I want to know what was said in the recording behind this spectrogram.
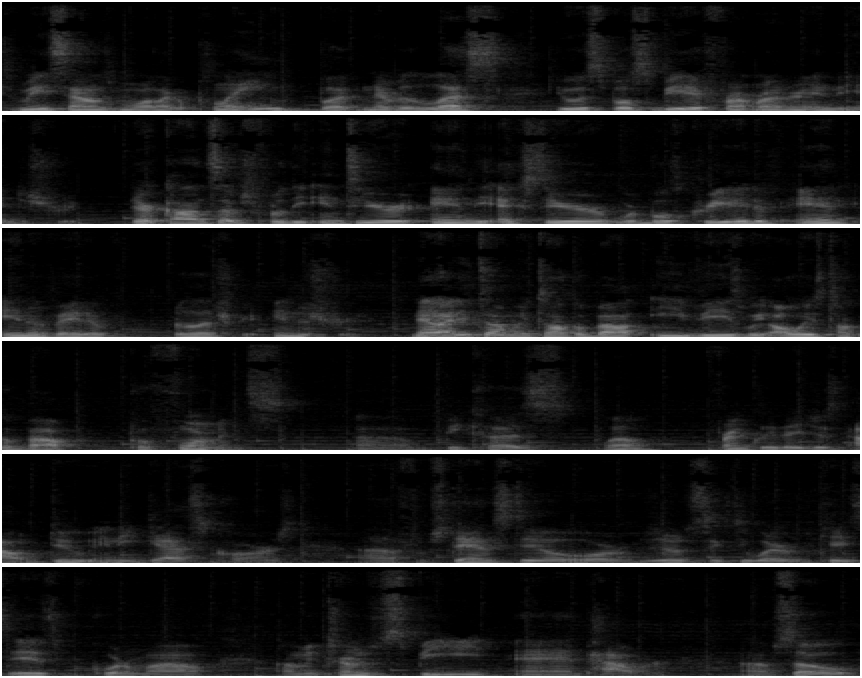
to me sounds more like a plane, but nevertheless, it was supposed to be a frontrunner in the industry. Their concepts for the interior and the exterior were both creative and innovative for the electric industry. Now, anytime we talk about EVs, we always talk about performance uh, because, well, frankly, they just outdo any gas cars uh, from standstill or 0 to 60, whatever the case is, quarter mile, um, in terms of speed and power. Um, so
